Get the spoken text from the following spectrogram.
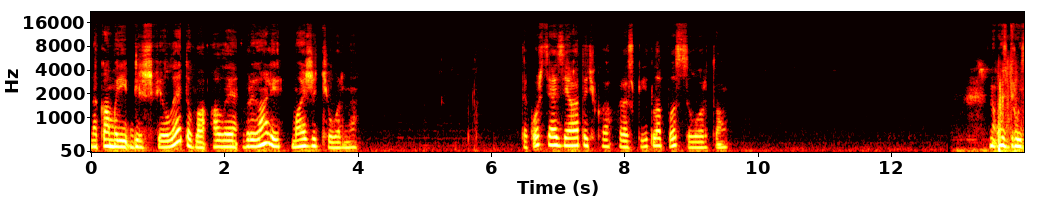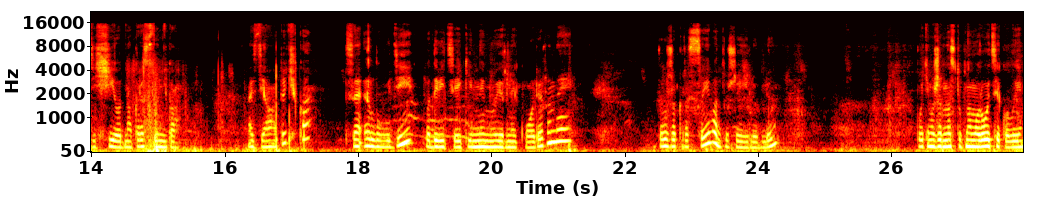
на камері більш фіолетова, але в реалі майже чорна. Також ця азіаточка розквітла по сорту. Ну, ось, друзі, ще одна красунька азіаточка. Це Елодії. Подивіться, який неймовірний колір у неї. Дуже красива, дуже її люблю. Потім вже в наступному році, коли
